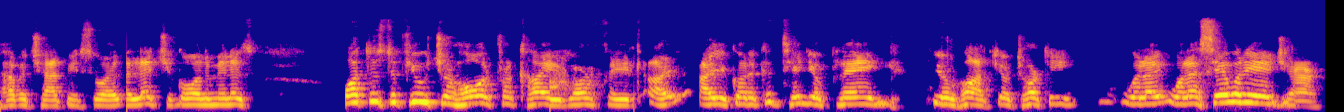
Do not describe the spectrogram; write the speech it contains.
have a chat with me. So I'll, I'll let you go in a minute. What does the future hold for Kylie Murphy? Are, are you going to continue playing? You're what? You're 30. Will I, will I say what age you are?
